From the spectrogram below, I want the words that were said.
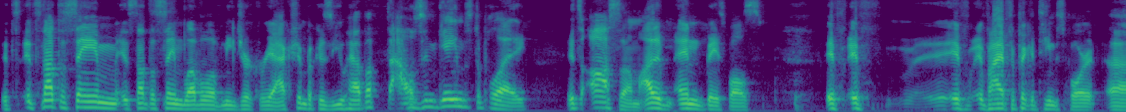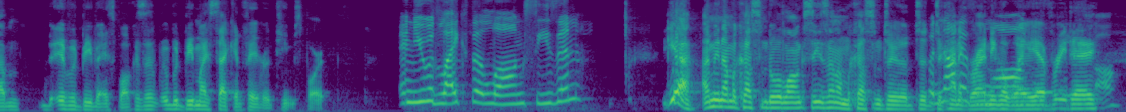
It's it's not the same. It's not the same level of knee jerk reaction because you have a thousand games to play. It's awesome. I and baseball's. If if if if I have to pick a team sport, um, it would be baseball because it, it would be my second favorite team sport. And you would like the long season, Yeah, I mean, I'm accustomed to a long season. I'm accustomed to to, to kind of grinding away as every day. baseball.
